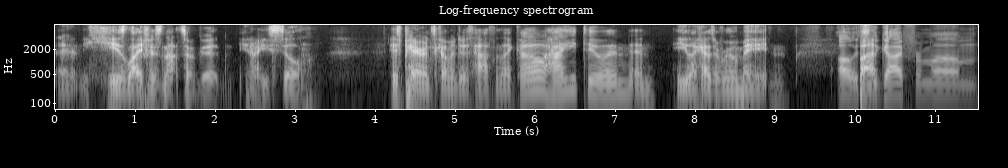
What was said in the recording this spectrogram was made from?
and his life is not so good you know he's still his parents come into his house and like oh how you doing and he like has a roommate and Oh, it's But- the guy from um,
